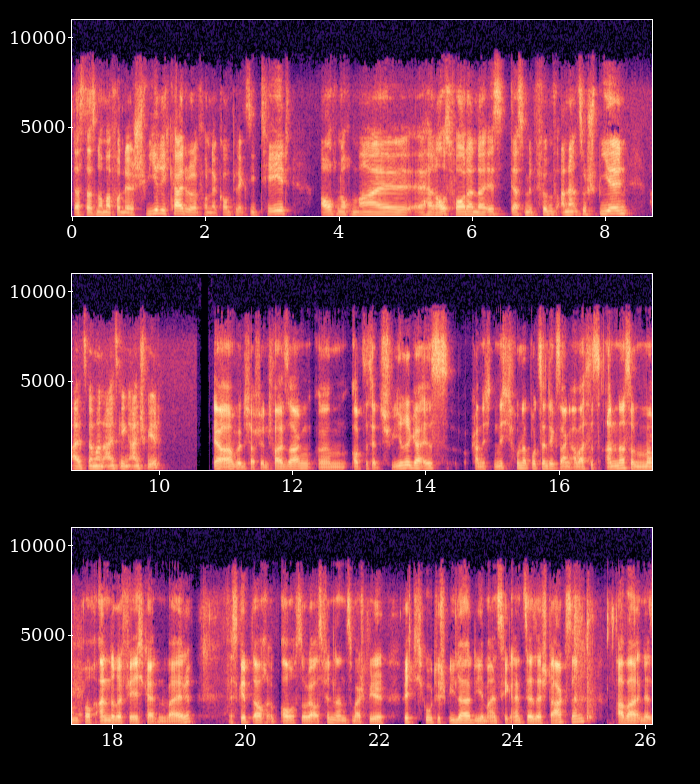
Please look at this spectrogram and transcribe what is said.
dass das nochmal von der Schwierigkeit oder von der Komplexität auch nochmal äh, herausfordernder ist, das mit fünf anderen zu spielen, als wenn man eins gegen eins spielt? Ja, würde ich auf jeden Fall sagen. Ähm, ob das jetzt schwieriger ist, kann ich nicht hundertprozentig sagen, aber es ist anders und man braucht andere Fähigkeiten, weil es gibt auch, auch sogar aus Finnland zum Beispiel richtig gute Spieler, die im 1 gegen 1 sehr, sehr stark sind, aber in der,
